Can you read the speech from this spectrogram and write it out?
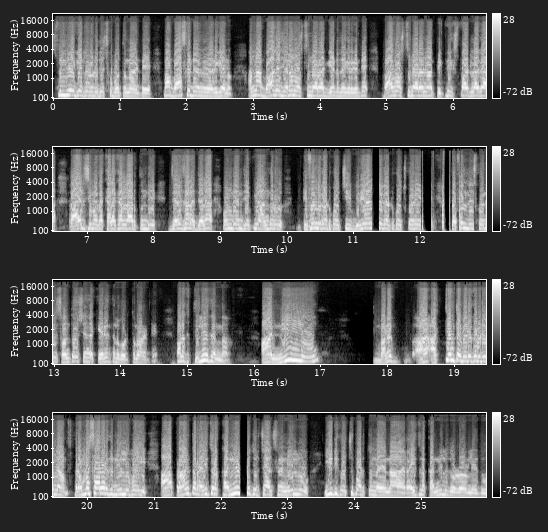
స్పిల్వే గేట్ల నుండి తీసుకుపోతున్నా అంటే మా భాస్కర్ నేను అడిగాను. అన్న బాగా జనం వస్తున్నారా గేట్ దగ్గర కంటే? బాగా వస్తున్నారన్న? పిక్నిక్ స్పాట్ లాగా రాయలసీమ కలకల్లాడుతుంది జలజల జల జల ఉంది అని చెప్పి అందరూ టిఫిన్లు కట్టుకొచ్చి బిర్యానీలు కట్టుకొచ్చుకొని డబ్బులు తీసుకొని సంతోషంగా కేరింతలు కొడుతున్నారంటే వాళ్ళకి తెలియదన్నా. ఆ నీళ్ళు మన అత్యంత వెనుకబడిన బ్రహ్మసాగర్కు నీళ్ళు పోయి ఆ ప్రాంత రైతుల కన్నీళ్ళు తుర్చాల్సిన నీళ్ళు వీటికి వచ్చి పడుతున్నాయన్న రైతుల కన్నీళ్ళు దూడడం లేదు.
